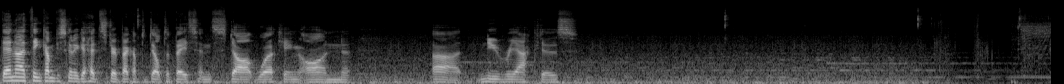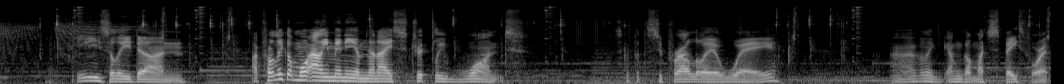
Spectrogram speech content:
Then I think I'm just going to go head straight back up to Delta Base and start working on uh, new reactors. Easily done. I've probably got more aluminium than I strictly want. Just gonna put the super alloy away. Uh, I've only I haven't got much space for it.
